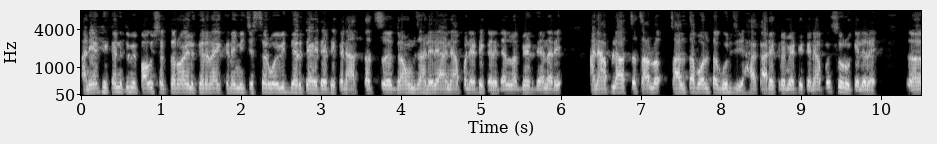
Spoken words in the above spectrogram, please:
आणि या ठिकाणी तुम्ही पाहू शकता रॉयल करिअर अकॅडमीचे सर्व विद्यार्थी आहेत या ठिकाणी. आताच ग्राउंड झालेले आहे आणि आपण या ठिकाणी त्यांना भेट देणार आहे. आणि आपला आजचा चालू चालता बोलता गुरुजी हा कार्यक्रम या ठिकाणी आपण सुरू केलेला आहे.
